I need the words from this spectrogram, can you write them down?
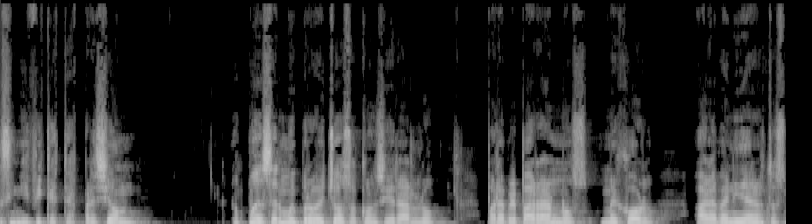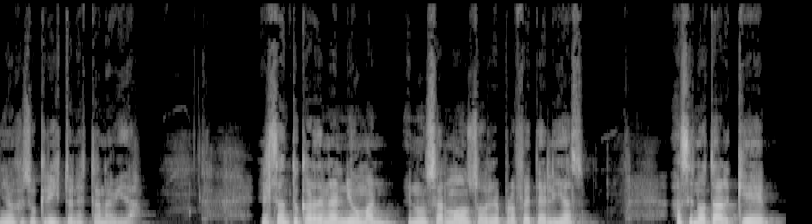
significa esta expresión? Nos puede ser muy provechoso considerarlo para prepararnos mejor a la venida de nuestro Señor Jesucristo en esta Navidad. El santo cardenal Newman, en un sermón sobre el profeta Elías, hace notar que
